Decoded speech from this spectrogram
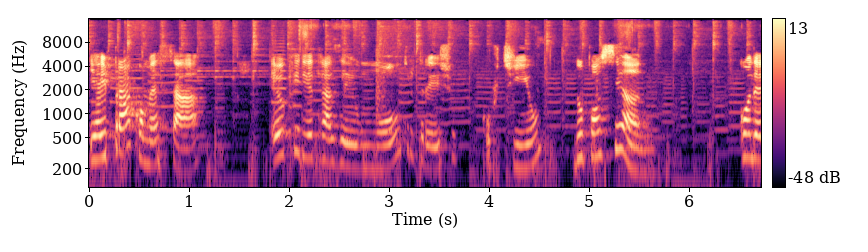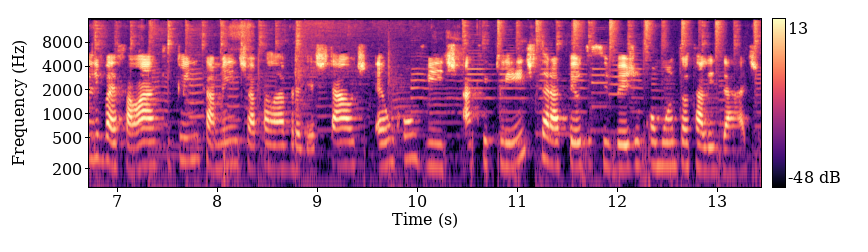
E aí, para começar, eu queria trazer um outro trecho curtinho do Ponciano, quando ele vai falar que clinicamente a palavra gestalt é um convite a que cliente e terapeuta se vejam como uma totalidade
